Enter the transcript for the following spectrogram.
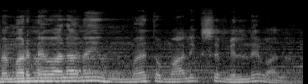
मैं मरने वाला नहीं हूँ, मैं तो मालिक से मिलने वाला हूँ।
